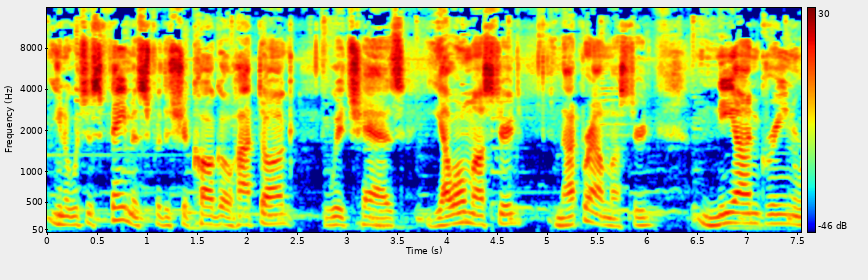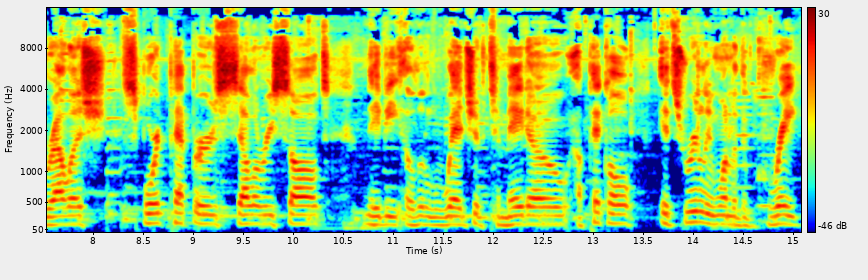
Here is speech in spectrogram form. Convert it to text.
you know, which is famous for the Chicago hot dog, which has yellow mustard, not brown mustard, neon green relish, sport peppers, celery salt, maybe a little wedge of tomato, a pickle. It's really one of the great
